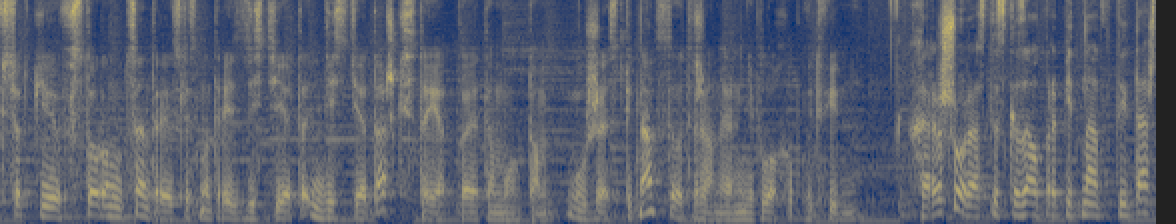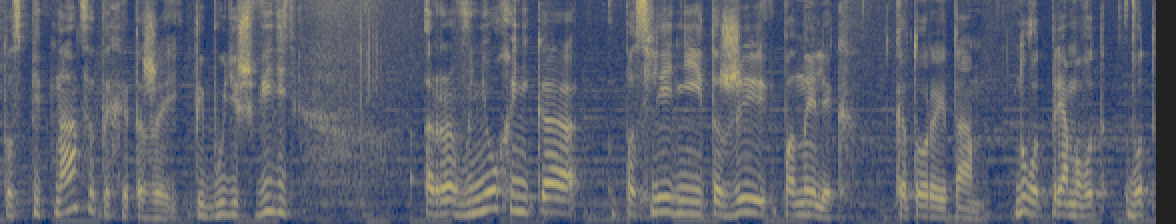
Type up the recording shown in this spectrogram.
все-таки в сторону центра, если смотреть, 10, 10 этажки стоят, поэтому там уже с 15 этажа, наверное, неплохо будет видно. Хорошо, раз ты сказал про 15 этаж, то с 15 этажей ты будешь видеть ровнехонько последние этажи панелек, которые там. Ну вот прямо вот, вот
